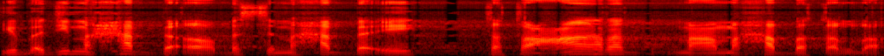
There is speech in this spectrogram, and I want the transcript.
يبقى دي محبة آه بس محبة إيه؟ تتعارض مع محبة الله.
